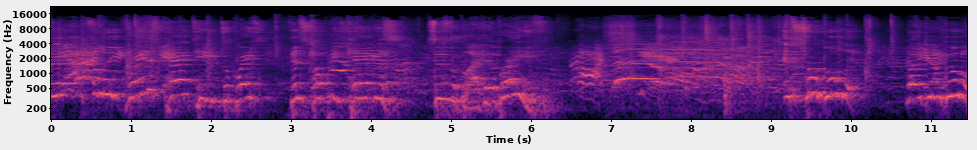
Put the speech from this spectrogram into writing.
The absolute greatest tag team to grace this company's canvas since the Black and the Brave. Oh, it's true, Google it. Now you can Google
